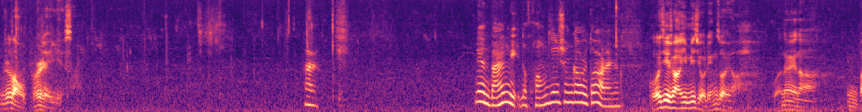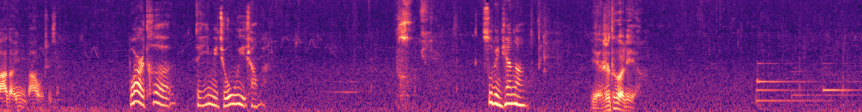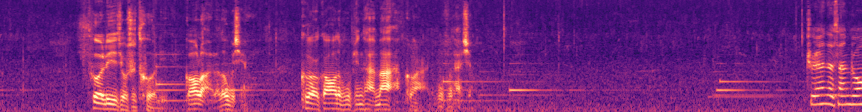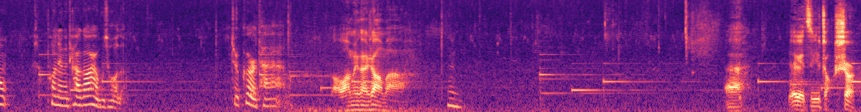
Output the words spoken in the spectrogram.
你知道我不是这意思。哎，练百米的黄金身高是多少来着？国际上一米九零左右，国内呢一米八到一米八五之间。博尔特得一米九五以上吧？苏炳添呢？也是特例啊。特例就是特例，高了矮了都不行。个高的步频太慢，个矮的步幅太小。之前在三中碰见个跳高还不错的，就个儿太矮了。老王没看上吧？嗯。哎，别给自己找事儿啊！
